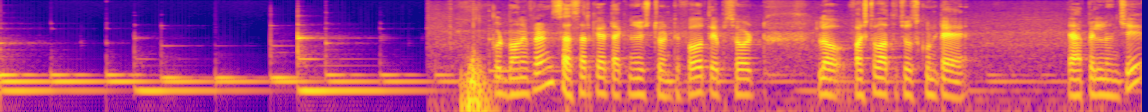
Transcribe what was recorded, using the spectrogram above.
Good morning friends SRK tech news twenty fourth ఎపిసోడ్లో ఫస్ట్ వార్త చూసుకుంటే యాపిల్ నుంచి.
